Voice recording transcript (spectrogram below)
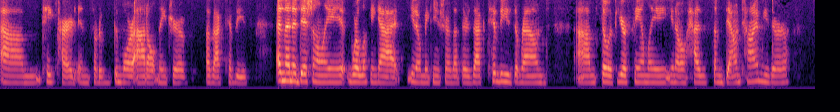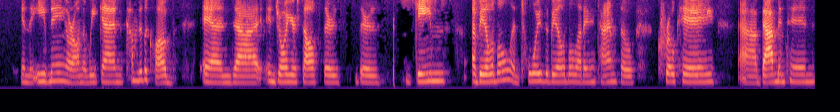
um, take part in sort of the more adult nature of, of activities. And then additionally, we're looking at you know making sure that there's activities around. Um, so if your family you know has some downtime, either in the evening or on the weekend, come to the club and uh, enjoy yourself. There's there's games available and toys available at any time. So croquet, uh, badminton,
